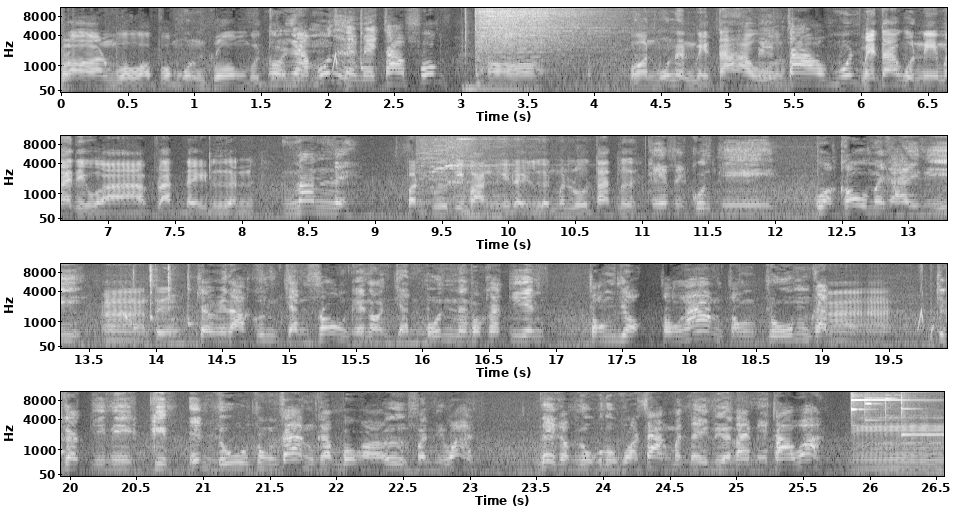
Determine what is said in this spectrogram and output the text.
กรอนบอกว่าผมมุ่นโกรงบุตรโอ้ยอย่ามุ่นเลยแม่ตาฟงอ๋อวันมุ่นนั่นเมตาเอาแม่ตามุ่นเมตาคนนี้ไม่ที่ว่าปลัดได้เรือน นั่นเลย ปันพื้นที่บ้านมีได้เรือนมันโลตัสเลยแกเป็นคนที่ว่าเขาไม่ขายดีอ่าตึงเจะเวลาขึ้นจันทร์ส่งแกนอนจันทร์บนนะปกติตรงหยอกตรงงามตรงจูมกันอ่าอ่าที่กตินี่กิบเอ็นดูตรงด้านกับบอกว่าเออฟันนี้ว่าได้กับลูกลูกว่าสร้างมันได้เรือได้เมตาว่าอืม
